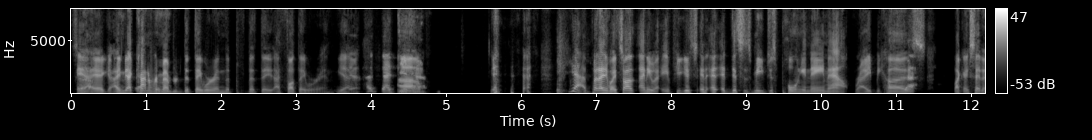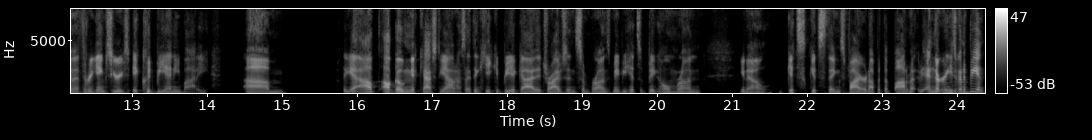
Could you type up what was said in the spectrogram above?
So, yeah, I, I, I kind of remembered that they were in the that they I thought they were in. Yeah, yeah that, that, did um, happen. yeah, but anyway, so anyway, if you just and, and, this is me just pulling a name out, right? Because yeah. like I said, in a three game series, it could be anybody. Um, yeah, I'll I'll go Nick Castellanos. I think he could be a guy that drives in some runs, maybe hits a big home run, you know, gets gets things fired up at the bottom. And they're he's going to be in,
